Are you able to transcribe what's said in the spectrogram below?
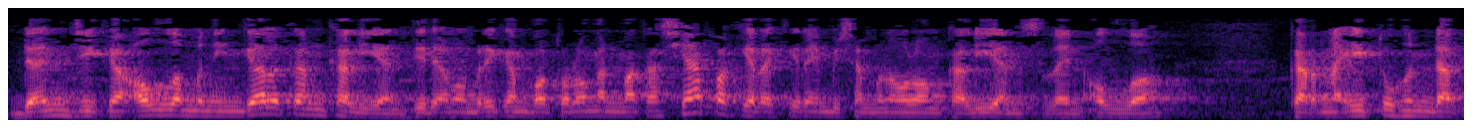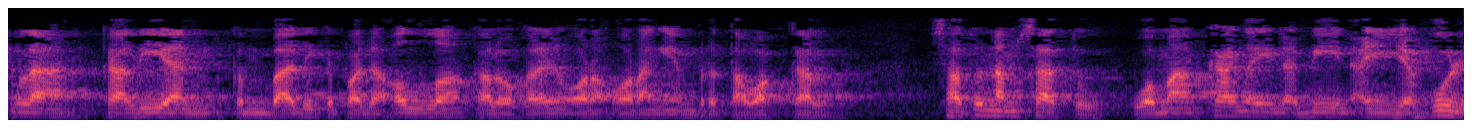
Dan jika Allah meninggalkan kalian, tidak memberikan pertolongan, maka siapa kira-kira yang bisa menolong kalian selain Allah? Karena itu hendaklah kalian kembali kepada Allah kalau kalian orang-orang yang bertawakal. 161. Wa ma kana nabiyyin an yaqul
